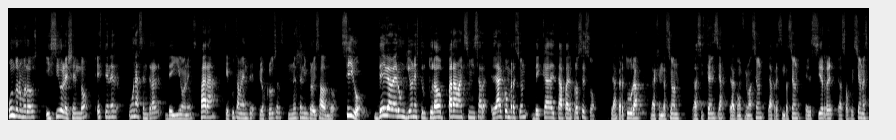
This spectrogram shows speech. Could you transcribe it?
Punto número 2, y sigo leyendo, es tener una central de guiones para que justamente los closers no estén improvisando. Sigo, debe haber un guion estructurado para maximizar la conversión de cada etapa del proceso. La apertura, la agendación, la asistencia, la confirmación, la presentación, el cierre, las objeciones,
